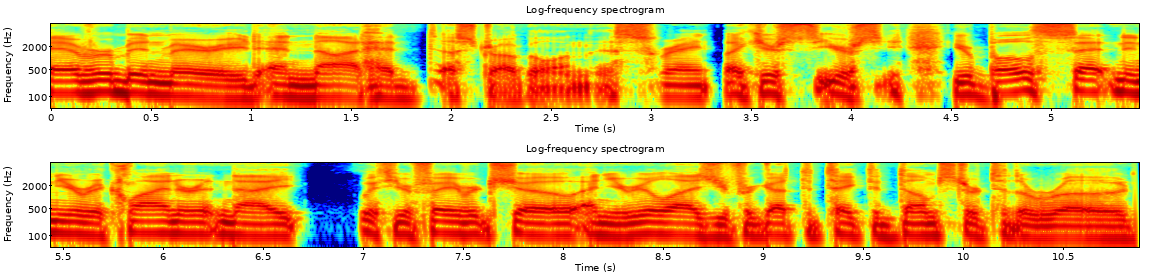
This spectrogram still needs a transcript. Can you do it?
ever been married and not had a struggle on this. Right. Like you're you're you're both sitting in your recliner at night with your favorite show, and you realize you forgot to take the dumpster to the road,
